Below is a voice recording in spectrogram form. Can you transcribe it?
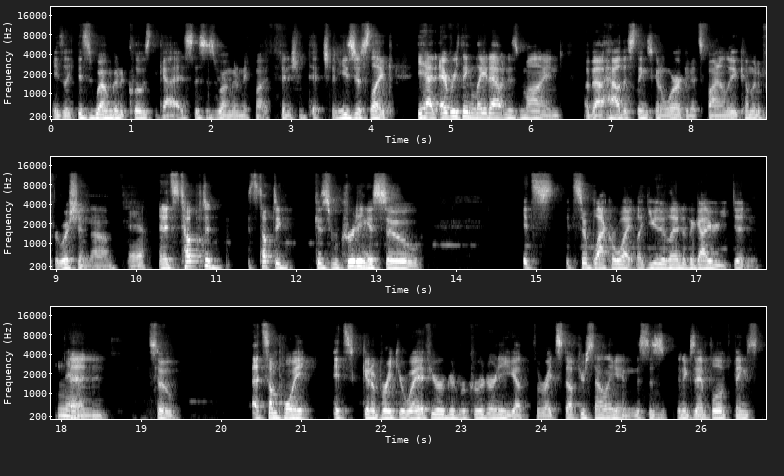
He's like, this is where I'm going to close the guys. This is where I'm going to make my finishing pitch. And he's just like, he had everything laid out in his mind about how this thing's going to work. And it's finally coming to fruition. Um, Yeah. and it's tough to it's tough to because recruiting is so it's it's so black or white. Like you either landed the guy or you didn't. Yeah. and so at some point it's going to break your way if you're a good recruiter and you got the right stuff you're selling. And this is an example of things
